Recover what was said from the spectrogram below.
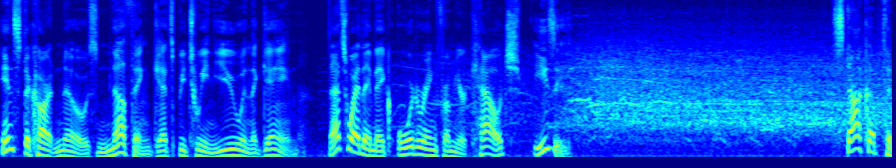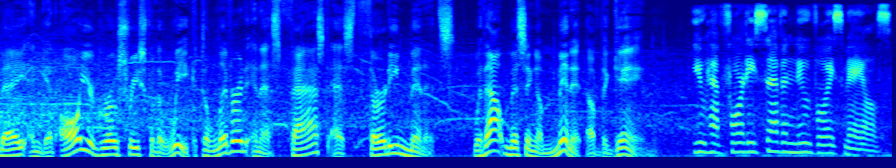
Instacart knows nothing gets between you and the game. That's why they make ordering from your couch easy. Stock up today and get all your groceries for the week delivered in as fast as 30 minutes without missing a minute of the game. You have 47 new voicemails.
